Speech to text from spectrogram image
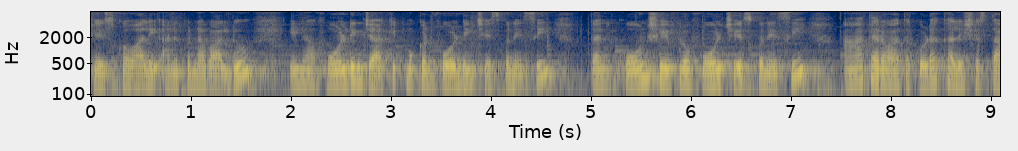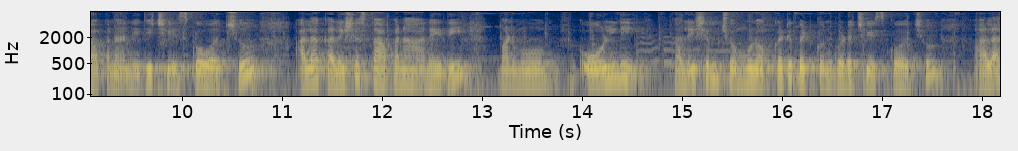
చేసుకోవాలి అనుకున్న వాళ్ళు ఇలా ఫోల్డింగ్ జాకెట్ ముక్కను ఫోల్డింగ్ చేసుకునేసి దాన్ని కోన్ షేప్లో ఫోల్డ్ చేసుకునేసి ఆ తర్వాత కూడా కలుష స్థాపన అనేది చేసుకోవచ్చు. అలా కలుష స్థాపన అనేది మనము ఓన్లీ కలుషం చెమ్మును ఒక్కటి పెట్టుకుని కూడా చేసుకోవచ్చు. అలా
